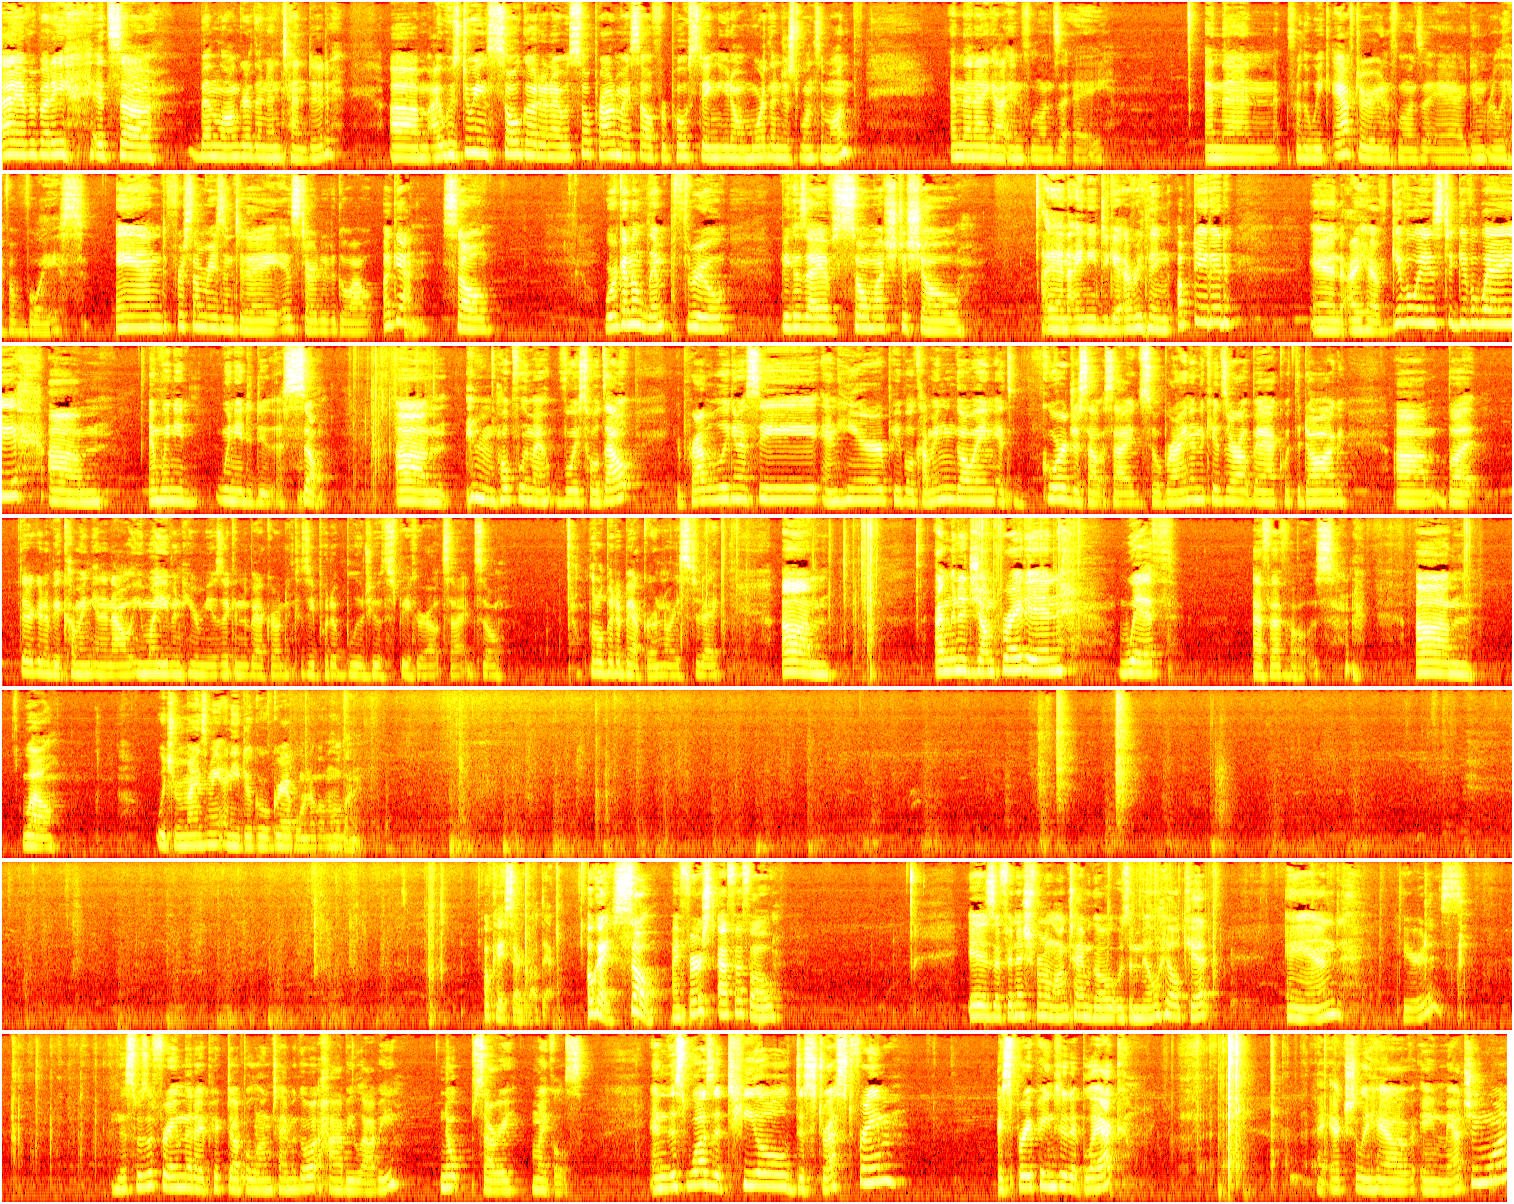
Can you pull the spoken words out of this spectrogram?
Hi everybody. It's uh, been longer than intended. Um, I was doing so good and I was so proud of myself for posting, you know, more than just once a month. And then I got influenza A. And then for the week after influenza A, I didn't really have a voice. And for some reason today, it started to go out again. So we're going to limp through because I have so much to show and I need to get everything updated and I have giveaways to give away um, and we need we need to do this. So um, hopefully my voice holds out. You're probably going to see and hear people coming and going. It's gorgeous outside. So Brian and the kids are out back with the dog, um, but they're going to be coming in and out. You might even hear music in the background because he put a Bluetooth speaker outside. So a little bit of background noise today. Um, I'm going to jump right in with FFOs. um, well, which reminds me, I need to go grab one of them. Hold on. Okay, sorry about that. Okay, so my first FFO is a finish from a long time ago. It was a Mill Hill kit, and here it is. And this was a frame that I picked up a long time ago at Hobby Lobby. Nope, sorry, Michael's. And this was a teal distressed frame. I spray painted it black. I actually have a matching one.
